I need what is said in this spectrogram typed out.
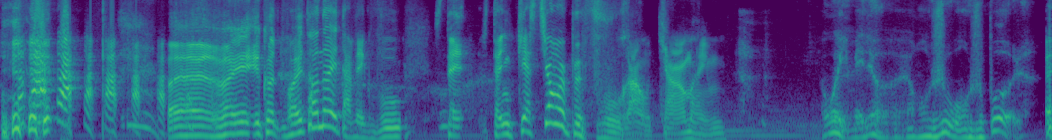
Euh, ben, écoute, je vais être honnête avec vous. C'était une question un peu fourrante quand même. Oui, mais là, on joue, on joue pas, là.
